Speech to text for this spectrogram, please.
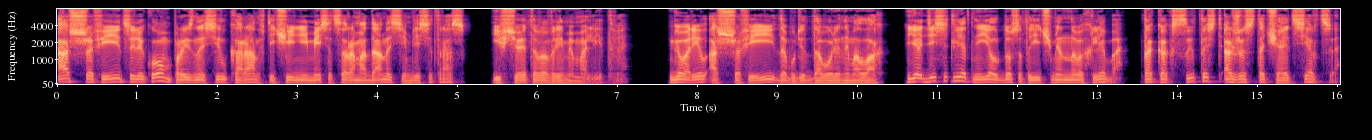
Аш-Шафии целиком произносил Коран в течение месяца Рамадана 70 раз, и все это во время молитвы. Говорил Аш-Шафии, да будет доволен им Аллах, «Я десять лет не ел досыта ячменного хлеба, так как сытость ожесточает сердце,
